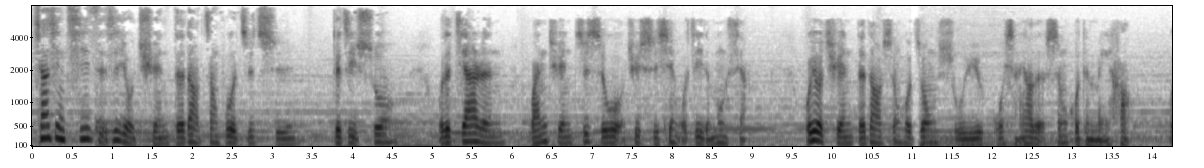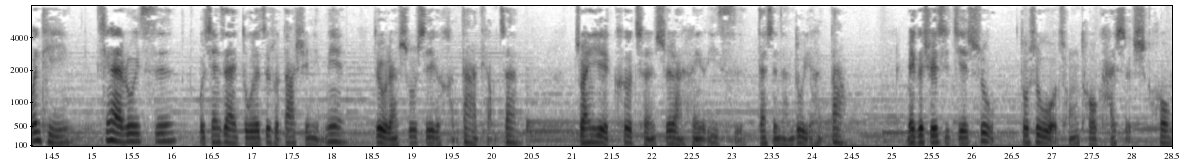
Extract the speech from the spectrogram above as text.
相信妻子是有权得到丈夫的支持，对自己说：“我的家人完全支持我去实现我自己的梦想，我有权得到生活中属于我想要的生活的美好。”问题，亲爱的路易斯，我现在读的这所大学里面，对我来说是一个很大的挑战。专业课程虽然很有意思，但是难度也很大。每个学习结束，都是我从头开始的时候，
